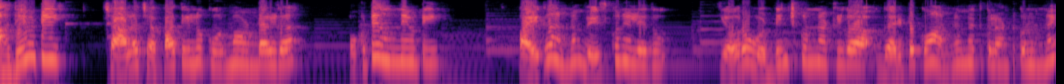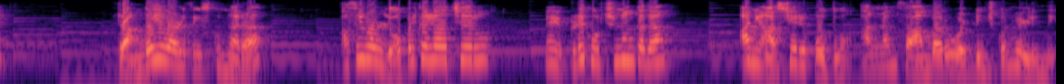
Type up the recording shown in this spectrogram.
అదేమిటి? చాలా చపాతీలు కూర్మా ఉండాలిగా. ఒకటే ఉందేమిటి? పైగా అన్నం వేసుకునేలేదు. ఎవరో వడ్డించుకున్నట్లుగా గరిటకు అన్నం మెతుకులు అంటుకుని ఉన్నాయి. రంగయ్య వాళ్ళు తీసుకున్నారా? అసలు వాళ్ళు లోపలికి ఎలా వచ్చారు? మేము ఇక్కడే కూర్చున్నాం కదా? అని ఆశ్చర్యపోతూ అన్నం సాంబారు వడ్డించుకొని వెళ్ళింది.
